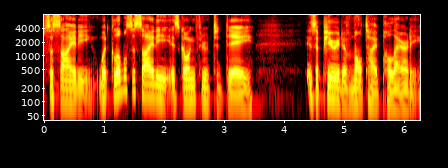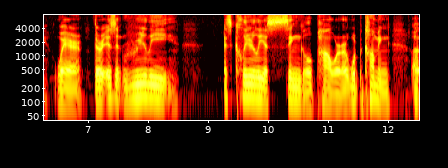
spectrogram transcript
society, what global society is going through today is a period of multipolarity where there isn't really as clearly a single power. We're becoming a,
